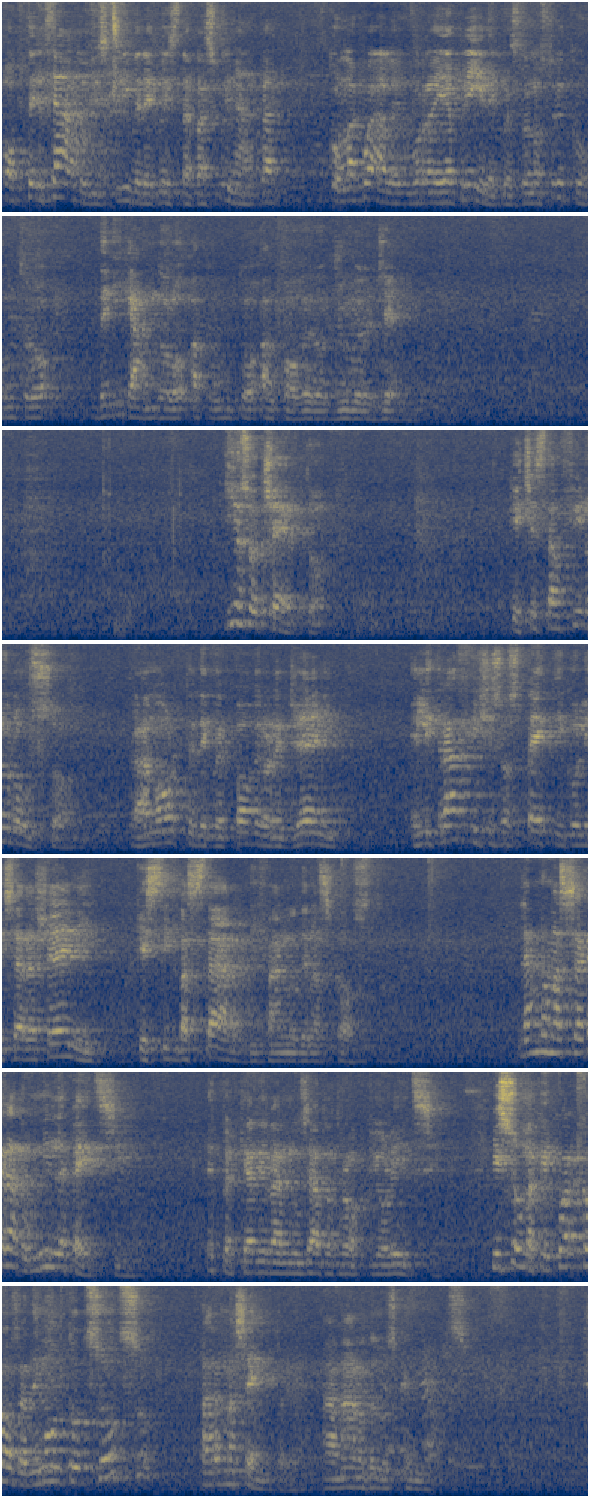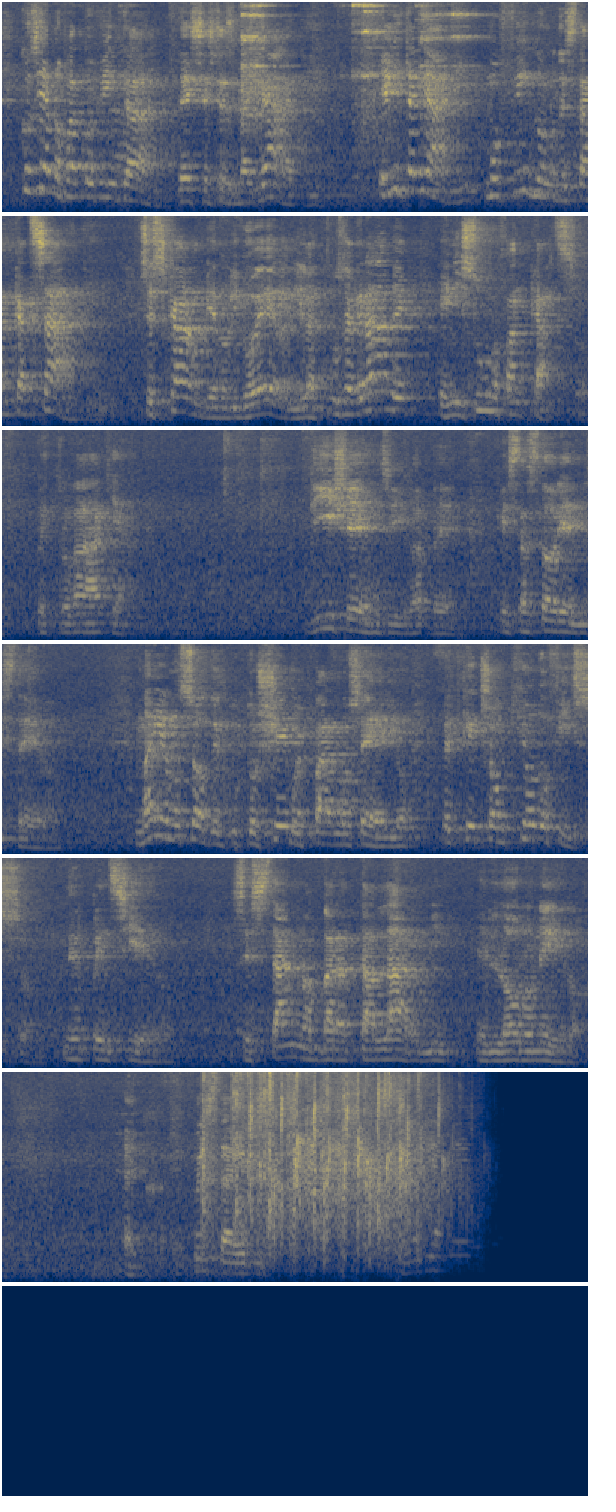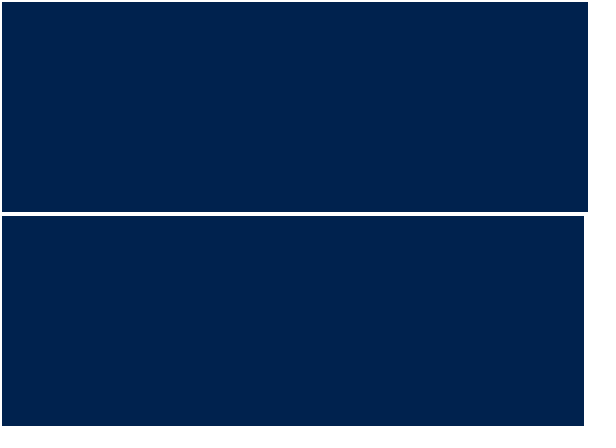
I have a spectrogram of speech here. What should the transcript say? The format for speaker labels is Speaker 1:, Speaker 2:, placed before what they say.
Speaker 1: ho, tentato di scrivere questa pasquinata con la quale vorrei aprire questo nostro incontro dedicandolo appunto al povero Giulio Reggeni. Io so certo che c'è sta un filo rosso tra la morte di quel povero Reggeni e i traffici sospetti con i saraceni che sti bastardi fanno di nascosto. L'hanno massacrato in mille pezzi e perché avevano usato troppi olezzi. Insomma che qualcosa di molto zozzo arma sempre a mano dello scagnozzo. Così hanno fatto finta di essersi sbagliati e gli italiani mo fingono di star incazzati se scambiano i governi l'accusa grave e nessuno fa un cazzo per trovare la chiave. Dice, sì, vabbè, questa storia è mistero, ma io non so del tutto scemo e parlo serio perché c'ho un chiodo fisso nel pensiero, se stanno a barattare l'armi e l'oro nero. Ecco, questa è...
